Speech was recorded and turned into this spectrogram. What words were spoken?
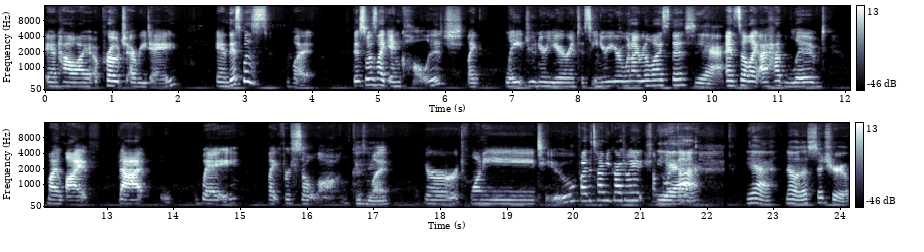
and how I approach every day. And this was what? This was like in college, like late junior year into senior year when I realized this. Yeah. And so like I had lived my life that way like for so long cuz Mhm. what? You're 22 by the time you graduate, something Yeah. like that. Yeah. No, that's so true.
